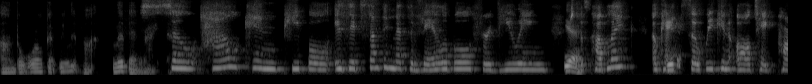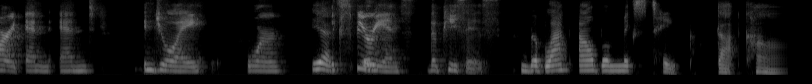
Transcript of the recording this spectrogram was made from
on the world that we live on. Live in right so now. how can people is it something that's available for viewing yes. to the public okay yes. so we can all take part and and enjoy or yes. experience the pieces? The Black Album Mixtape.com.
